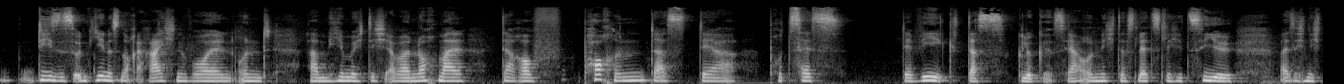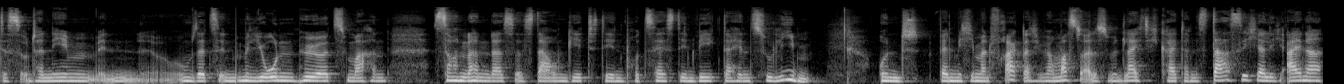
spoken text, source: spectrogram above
dieses und jenes noch erreichen wollen. Und ähm, hier möchte ich aber nochmal darauf pochen, dass der Prozess der Weg das Glück ist, ja, und nicht das letztliche Ziel, weiß ich nicht, das Unternehmen in äh, Umsätze in Millionenhöhe zu machen, sondern dass es darum geht, den Prozess, den Weg dahin zu lieben. Und wenn mich jemand fragt, warum machst du alles so mit Leichtigkeit, dann ist das sicherlich einer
